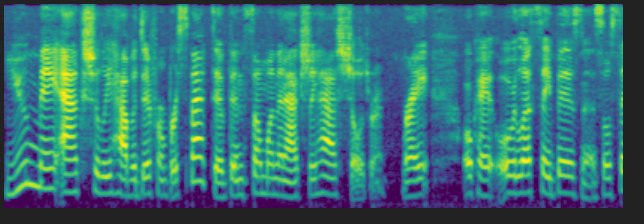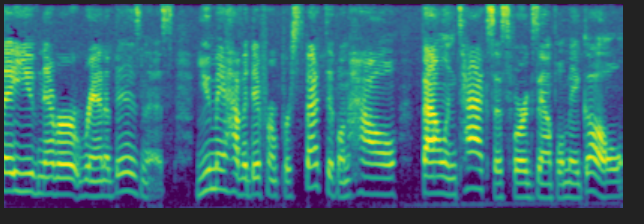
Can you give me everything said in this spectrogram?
you may actually have a different perspective than someone that actually has children, right? Okay, or let's say business. So, say you've never ran a business, you may have a different perspective on how filing taxes, for example, may go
